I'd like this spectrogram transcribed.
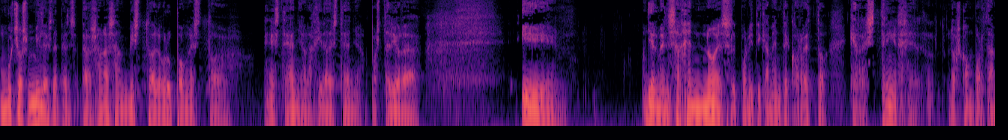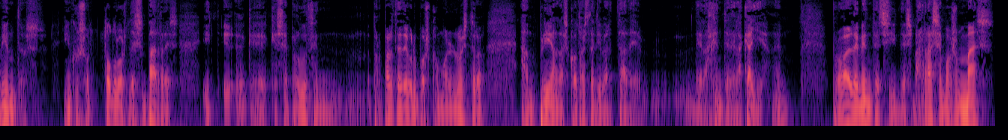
Muchos miles de personas han visto el grupo en estos en este año, la gira de este año, posterior a... Y, y el mensaje no es el políticamente correcto que restringe los comportamientos, incluso todos los desbarres y, que, se producen por parte de grupos como el nuestro amplían las cotas de libertad de, de la gente de la calle. ¿eh? Probablemente si desbarrásemos más,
